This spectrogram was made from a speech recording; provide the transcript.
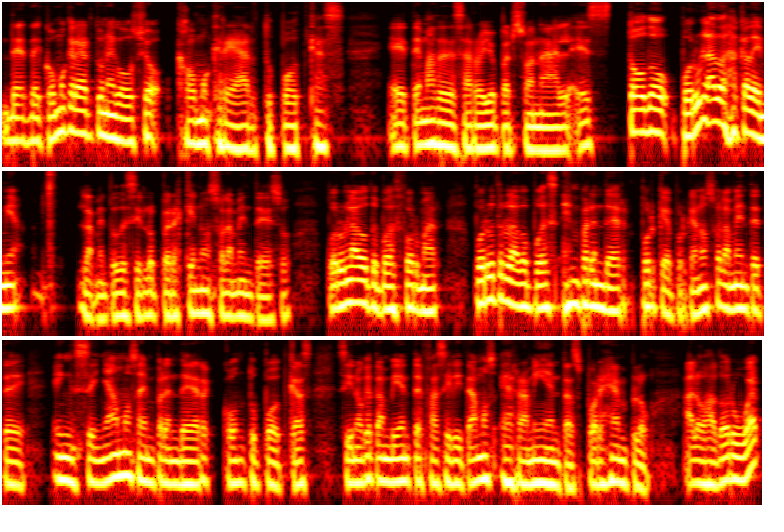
desde cómo crear tu negocio, cómo crear tu podcast eh, temas de desarrollo personal. Es todo, por un lado es academia, lamento decirlo, pero es que no solamente eso. Por un lado te puedes formar, por otro lado puedes emprender. ¿Por qué? Porque no solamente te enseñamos a emprender con tu podcast, sino que también te facilitamos herramientas. Por ejemplo, alojador web,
